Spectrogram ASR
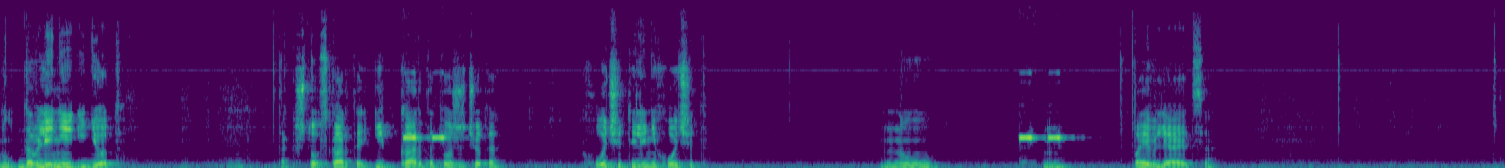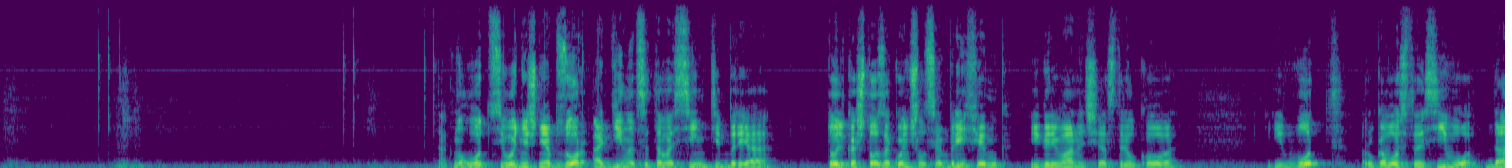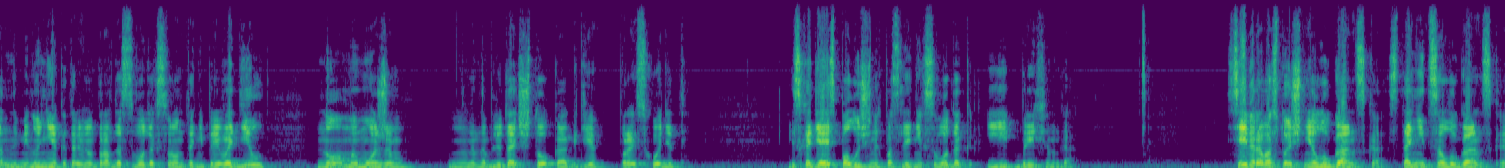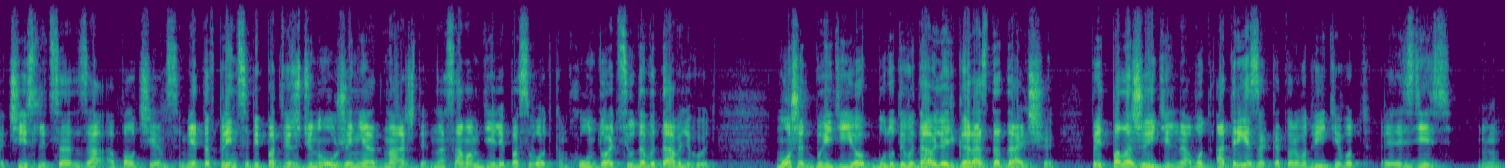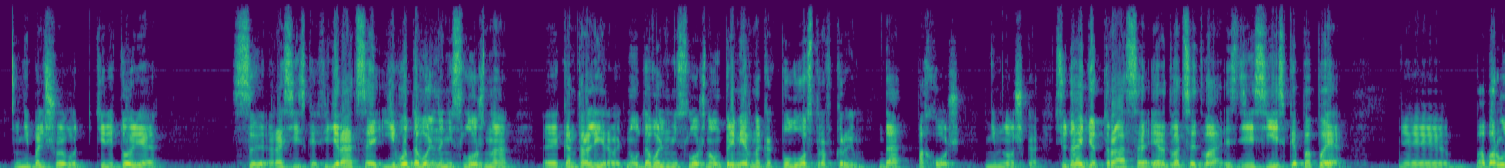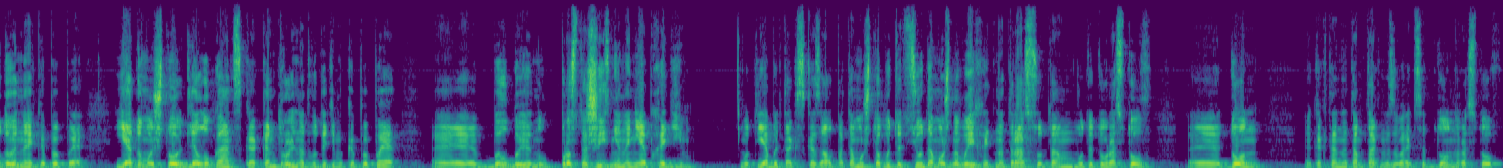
Ну, давление идет. Так, что с картой? И карта тоже что-то хочет или не хочет. Ну, появляется. Так, ну вот, сегодняшний обзор 11 сентября. Только что закончился брифинг Игоря Ивановича Стрелкова. И вот, руководствуясь его данными, ну некоторыми, он, правда, сводок с фронта не приводил, но мы можем наблюдать, что, как, где происходит, исходя из полученных последних сводок и брифинга. Северо-восточнее Луганска, станица Луганска, числится за ополченцами. Это, в принципе, подтверждено уже не однажды. На самом деле, по сводкам, хунту отсюда выдавливают. Может быть, ее будут и выдавливать гораздо дальше. Предположительно, вот отрезок, который, вот видите, вот э, здесь небольшой вот территория с Российской Федерацией, его довольно несложно Э, контролировать. Ну, довольно несложно. Он примерно как полуостров Крым, да, похож немножко. Сюда идет трасса Р-22, здесь есть КПП, э, оборудованное КПП. Я думаю, что для Луганска контроль над вот этим КПП э, был бы, ну, просто жизненно необходим. Вот я бы так сказал, потому что вот отсюда можно выехать на трассу, там, вот эту Ростов-Дон, э, как-то она там так называется, Дон, Ростов,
